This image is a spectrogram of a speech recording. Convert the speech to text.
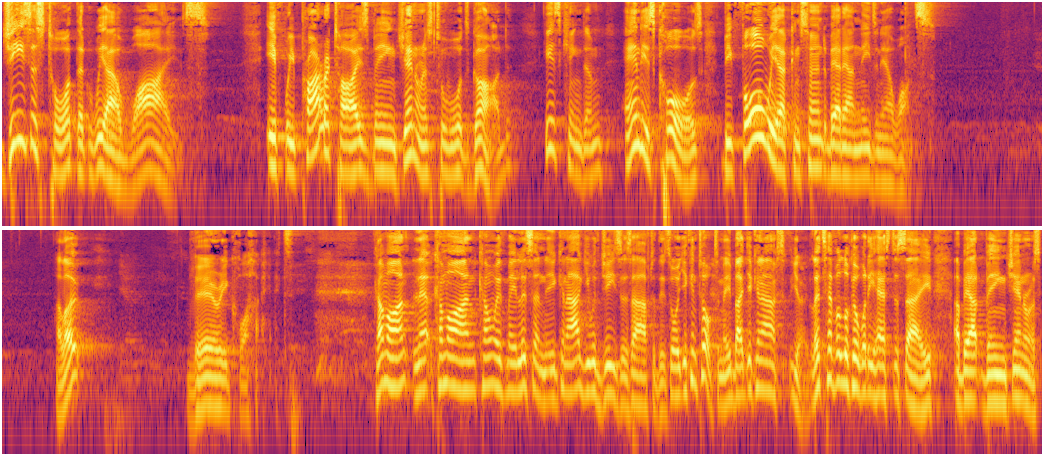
Jesus taught that we are wise if we prioritize being generous towards God, His kingdom, and His cause before we are concerned about our needs and our wants. Hello? Very quiet. Come on, now, come on, come with me. Listen, you can argue with Jesus after this, or you can talk to me, but you can ask, you know, let's have a look at what he has to say about being generous.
